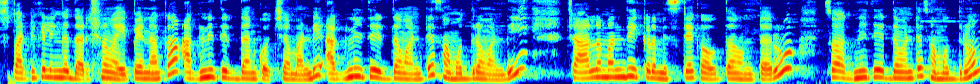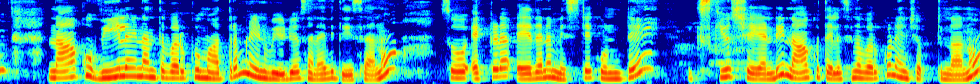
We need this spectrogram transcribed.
స్ఫటికలింగ దర్శనం అయిపోయినాక అగ్నితీర్థానికి వచ్చామండి. అగ్నితీర్థం అంటే సముద్రం అండి. చాలామంది ఇక్కడ మిస్టేక్ అవుతూ ఉంటారు. సో అగ్నితీర్థం అంటే సముద్రం. నాకు వీలైనంత వరకు మాత్రం నేను వీడియోస్ అనేవి తీశాను. సో ఎక్కడ ఏదైనా మిస్టేక్ ఉంటే ఎక్స్క్యూజ్ చేయండి. నాకు తెలిసిన వరకు నేను చెప్తున్నాను.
